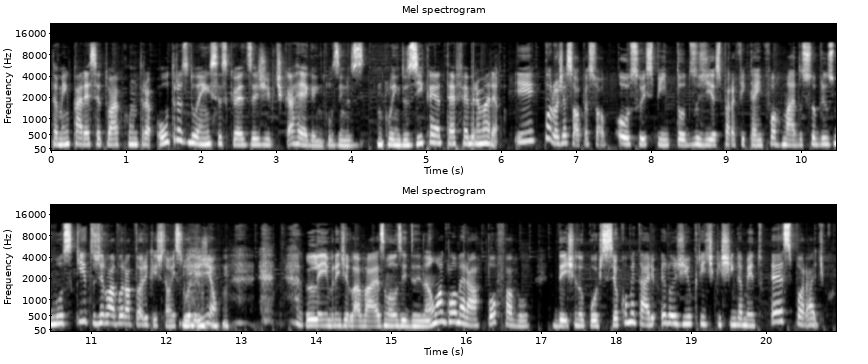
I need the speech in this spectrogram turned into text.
também parece atuar contra outras doenças que o Aedes aegypti carrega, incluindo, incluindo zika e até febre amarela. E por hoje é só, pessoal. Ouça o Spin todos os dias para ficar informado sobre os mosquitos de laboratório que estão em sua região. Lembrem de lavar as mãos e de não aglomerar, por favor. Deixe no post seu comentário, elogio, crítica e xingamento esporádico.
